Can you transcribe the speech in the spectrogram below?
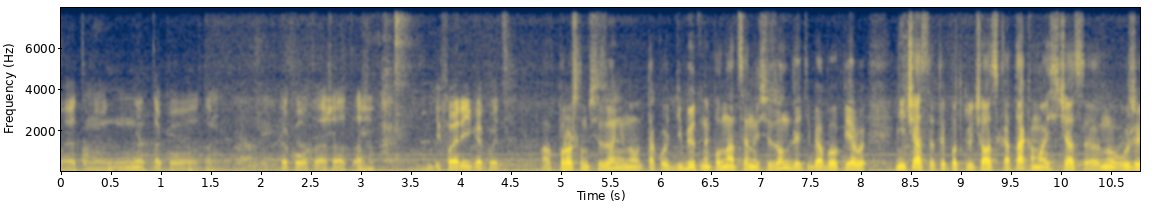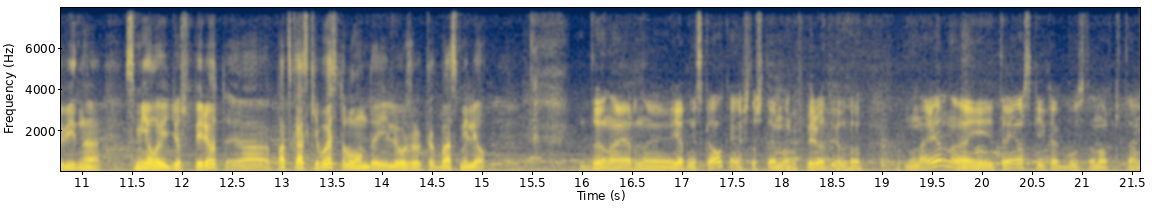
Поэтому нет такого там какого-то ажиотажа, эйфории какой-то. А в прошлом сезоне, ну, такой дебютный полноценный сезон для тебя был первый. Не часто ты подключался к атакам, а сейчас, э, ну, уже видно, смело идешь вперед. Э, подсказки Вестерлунда или уже как бы осмелел? Да, наверное, я бы не сказал, конечно, что я много вперед веду. Ну, наверное, и тренерские как бы установки там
